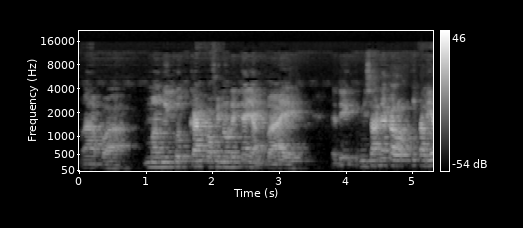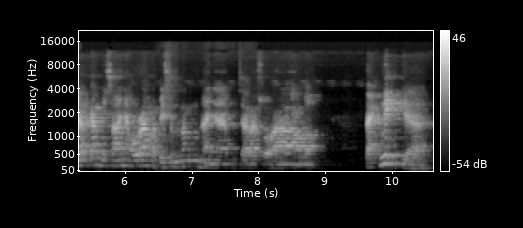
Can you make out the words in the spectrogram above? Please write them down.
apa mengikutkan coffee knowledge-nya yang baik. Jadi misalnya kalau kita lihat kan misalnya orang lebih senang hanya bicara soal teknik ya.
